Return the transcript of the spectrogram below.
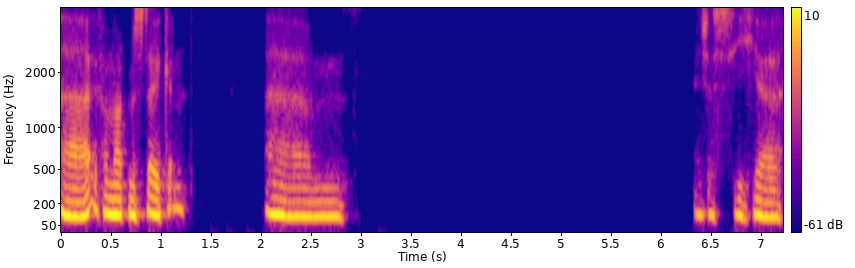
uh, if I'm not mistaken. Um, let me just see here.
